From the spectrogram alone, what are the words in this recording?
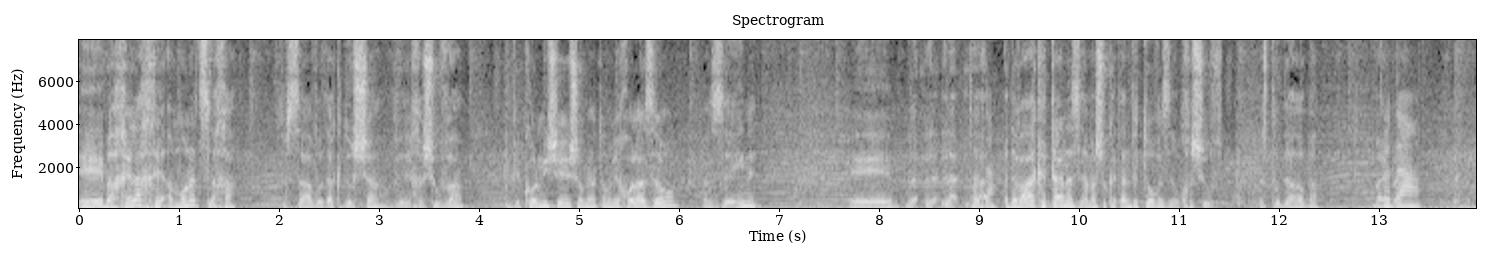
אה, מאחל לך המון הצלחה, את עושה עבודה קדושה וחשובה, וכל מי ששומע אותנו ויכול לעזור, אז אה, הנה. אה, תודה. הדבר הקטן הזה, המשהו קטן וטוב הזה, הוא חשוב. אז תודה רבה. ביי ביי. תודה. רדיו.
